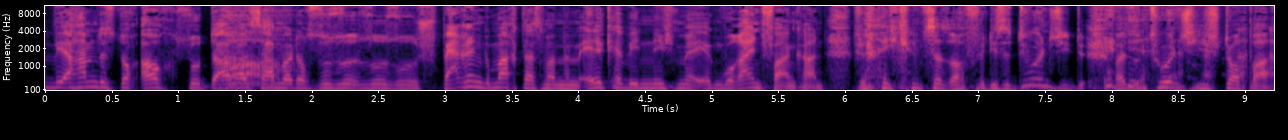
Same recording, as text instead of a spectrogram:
wir haben das doch auch so, damals Oh. haben wir doch so, so, so, so Sperren gemacht, dass man mit dem LKW nicht mehr irgendwo reinfahren kann. Vielleicht gibt's das auch für diese Tourenski, also Tourenski-Stopper.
